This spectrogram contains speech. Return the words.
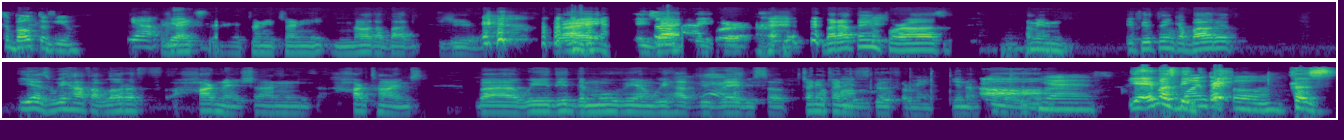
to both of you. yeah It makes the 2020 not a bad year. Right. Exactly. For- but I think for us, I mean, if you think about it, yes, we have a lot of hardness and hard times, but we did the movie and we have this baby, so 2020 is good for me, you know. Aw. Yes. Yeah, it must be Wonderful. because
